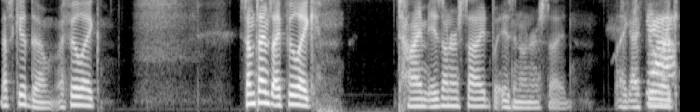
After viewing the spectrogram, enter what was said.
that's good though. I feel like sometimes I feel like time is on our side but isn't on our side. Like I feel yeah. like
